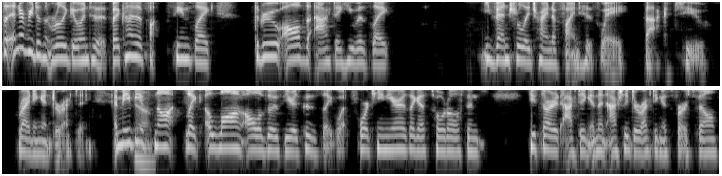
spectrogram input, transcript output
the interview doesn't really go into it, but it kind of seems like through all of the acting, he was like eventually trying to find his way back to writing and directing. And maybe yeah. it's not like along all of those years because it's like what 14 years I guess total since he started acting and then actually directing his first film.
